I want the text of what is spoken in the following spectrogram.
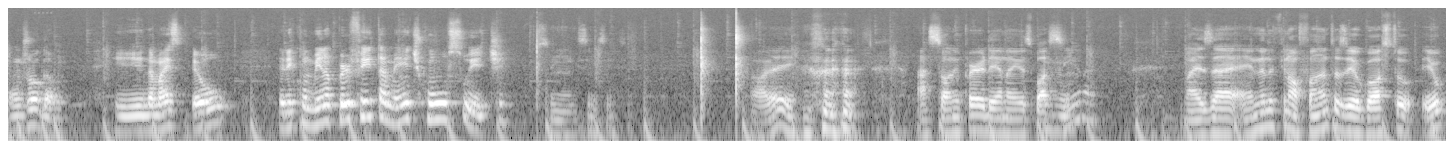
é um jogão. E ainda mais eu. Ele combina perfeitamente com o Switch. Sim, sim, sim. sim. Olha aí. a Sony perdendo aí o espacinho, Uhum. né? Mas é, ainda no Final Fantasy eu gosto. Eu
